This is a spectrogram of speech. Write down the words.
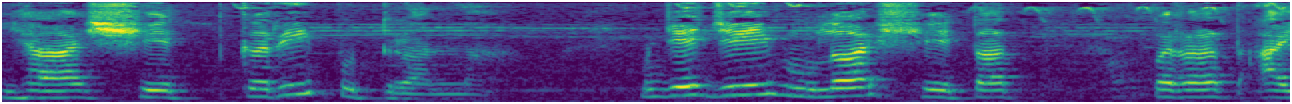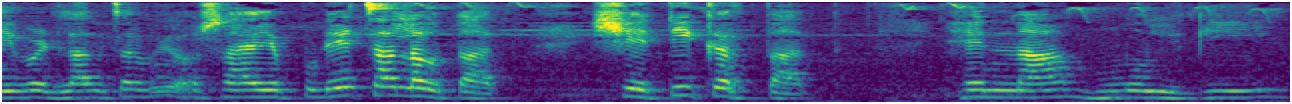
ह्या शेतकरी पुत्रांना. म्हणजे जे मुलं शेतात परत आईवडिलांचा व्यवसाय पुढे चालवतात शेती करतात ह्यांना मुलगी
